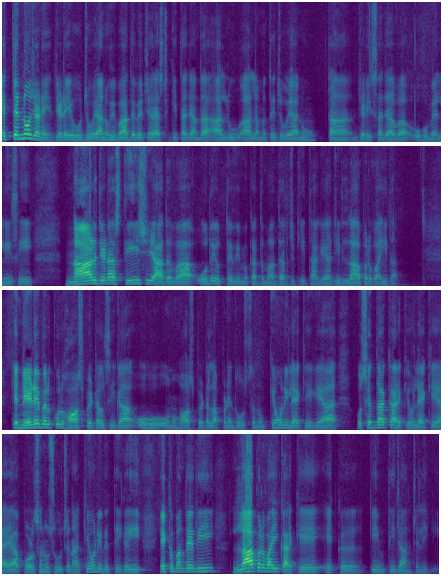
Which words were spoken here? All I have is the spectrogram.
ਇਹ ਤਿੰਨੋਂ ਜਣੇ ਜਿਹੜੇ ਉਹ ਜੋਇਆ ਨੂੰ ਵੀ ਬਾਅਦ ਦੇ ਵਿੱਚ ਅਰੈਸਟ ਕੀਤਾ ਜਾਂਦਾ, ਆਲੂ, ਆਲਮ ਤੇ ਜੋਇਆ ਨੂੰ, ਤਾਂ ਜਿਹੜੀ ਸਜ਼ਾ ਵਾ ਉਹ ਮਿਲਣੀ ਸੀ। ਨਾਲ ਜਿਹੜਾ ਸਤੀਸ਼ ਯਾਦਵ ਆ, ਉਹਦੇ ਉੱਤੇ ਵੀ ਮੁਕੱਦਮਾ ਦਰਜ ਕੀਤਾ ਗਿਆ ਜੀ, ਲਾਪਰਵਾਹੀ ਦਾ। ਕਿ ਨੇੜੇ ਬਿਲਕੁਲ ਹਸਪੀਟਲ ਸੀਗਾ, ਉਹ ਉਹਨੂੰ ਹਸਪੀਟਲ ਆਪਣੇ ਦੋਸਤ ਨੂੰ ਕਿਉਂ ਨਹੀਂ ਲੈ ਕੇ ਗਿਆ? ਉਹ ਸਿੱਧਾ ਘਰ ਕਿਉਂ ਲੈ ਕੇ ਆਇਆ? ਪੁਲਿਸ ਨੂੰ ਸੂਚਨਾ ਕਿਉਂ ਨਹੀਂ ਦਿੱਤੀ ਗਈ? ਇੱਕ ਬੰਦੇ ਦੀ ਲਾਪਰਵਾਹੀ ਕਰਕੇ ਇੱਕ ਕੀਮਤੀ ਜਾਨ ਚਲੀ ਗਈ।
